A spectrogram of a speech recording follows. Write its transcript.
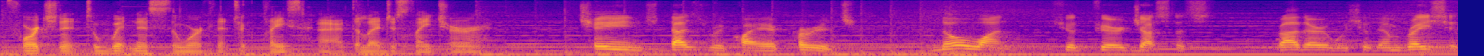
fortunate to witness the work that took place at the legislature. Change does require courage. No one should fear justice. Rather, we should embrace it.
